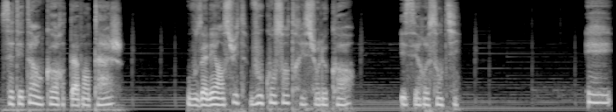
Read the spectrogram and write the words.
cet état encore davantage, vous allez ensuite vous concentrer sur le corps et ses ressentis. Et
